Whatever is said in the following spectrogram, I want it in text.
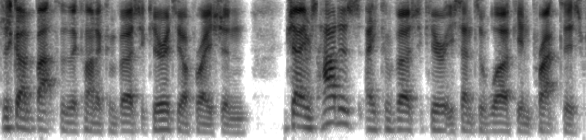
just going back to the kind of converged security operation, James, how does a converged security center work in practice?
